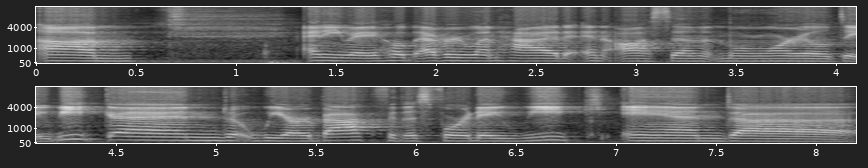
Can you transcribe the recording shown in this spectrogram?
um, anyway, hope everyone had an awesome Memorial Day weekend. We are back for this four day week, and uh,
